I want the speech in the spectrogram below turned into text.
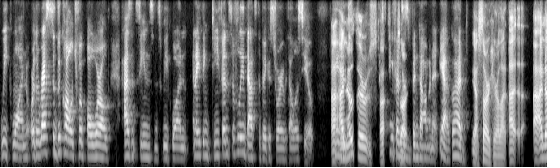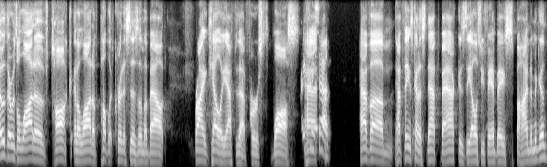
week one, or the rest of the college football world hasn't seen since week one. And I think defensively, that's the biggest story with LSU. I, I know there's uh, defense sorry. has been dominant. Yeah, go ahead. Yeah, sorry, Caroline. I I know there was a lot of talk and a lot of public criticism about Brian Kelly after that first loss. Ha- so. have um have things kind of snapped back? Is the LSU fan base behind him again?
